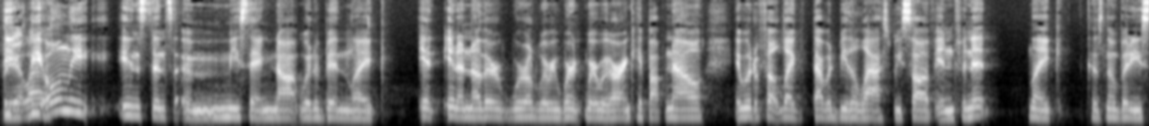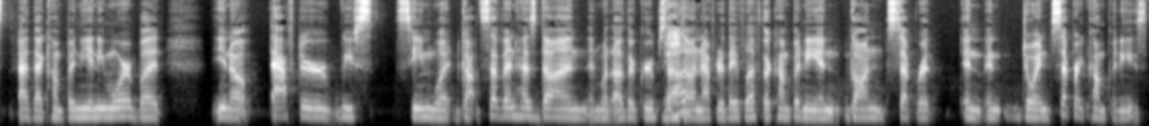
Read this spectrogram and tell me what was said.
Free The at the only instance of me saying not would have been like in, in another world where we weren't where we are in K-pop now, it would have felt like that would be the last we saw of Infinite, like because nobody's at that company anymore. But you know, after we've seen what Got Seven has done and what other groups have done after they've left their company and gone separate and, and joined separate companies,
